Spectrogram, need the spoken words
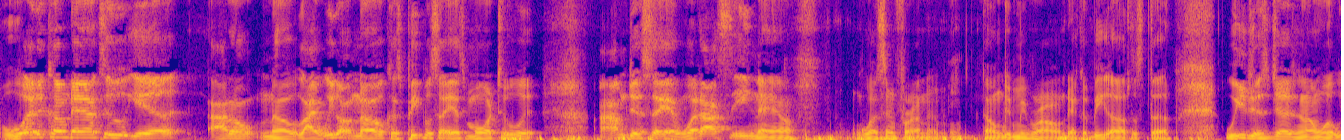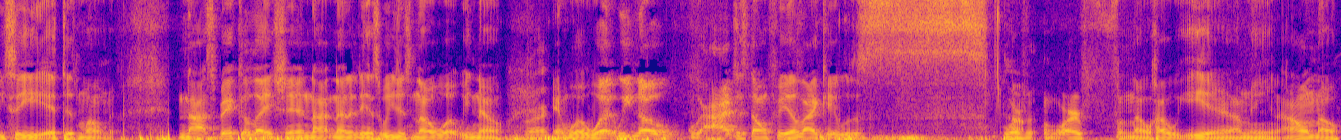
what it come down to, yeah. I don't know. Like we don't know because people say it's more to it. I'm just saying what I see now. What's in front of me? Don't get me wrong. There could be other stuff. We just judging on what we see at this moment. Not speculation. Not none of this. We just know what we know. Right. And what what we know, I just don't feel like it was Worth worth no whole year. I mean, I don't know.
